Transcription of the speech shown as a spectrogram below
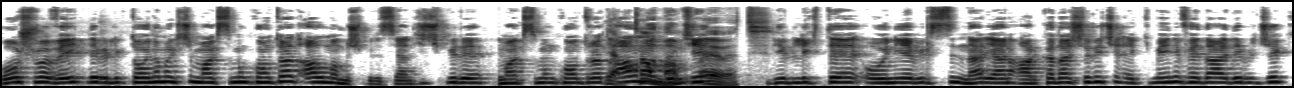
Boş ve Wade ile birlikte oynamak için maksimum kontrat almamış birisi. Yani hiçbiri maksimum kontrat Ya almadı tamam, ki evet. birlikte oynayabilsinler. Yani arkadaşları için ekmeğini feda edebilecek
